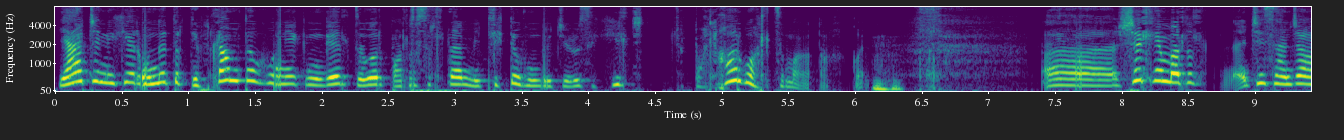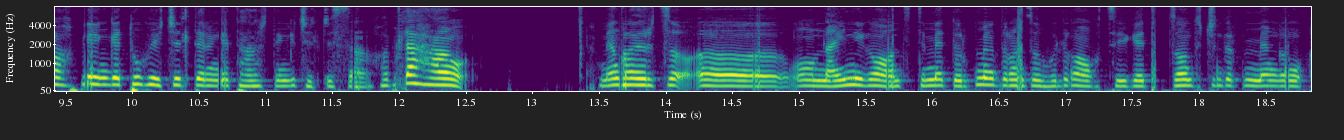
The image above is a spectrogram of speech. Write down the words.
Яаж юм нэхэр өнөөдөр дипломтой хүнийг ингээл зөвөр боловсралтай мэдлэгтэй хүн гэж юусе хэлж болохооргүй болцсон байгаа байхгүй. Аа шилх юм бол чи санаж байгаа би ингээд түүх хичээл дээр ингээд та нарт ингэж хэлж ирсэн. Ховлаа хаан 1281 онд тийм ээ 4400 хөлөг онгоц хийгээд 144 мянган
